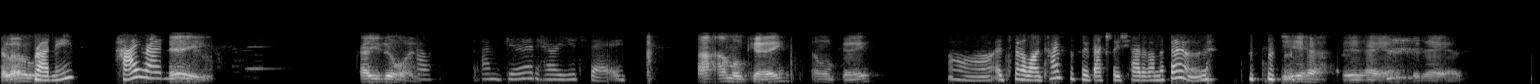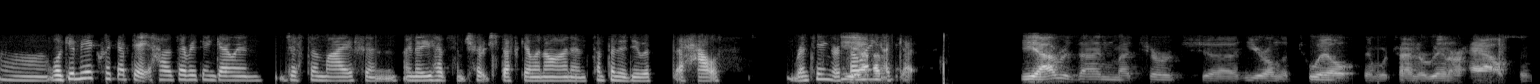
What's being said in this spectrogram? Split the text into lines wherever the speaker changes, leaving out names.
Hello.
Rodney. Hi, Rodney.
Hey. How you doing?
How- I'm good. How are you today?
I, I'm okay. I'm okay.
Aw, it's been a long time since we've actually chatted on the phone.
yeah, it has. It has.
Aw, well, give me a quick update. How's everything going just in life? And I know you had some church stuff going on and something to do with the house renting or
Yeah,
selling.
I- Yeah, I resigned my church uh, here on the 12th, and we're trying to rent our house and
